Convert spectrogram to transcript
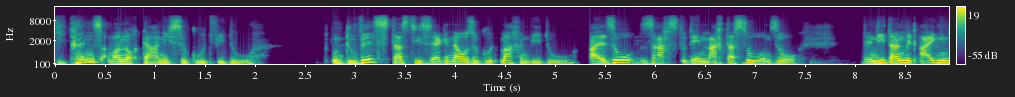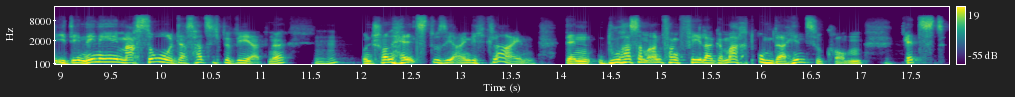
die können es aber noch gar nicht so gut wie du. Und du willst, dass die es ja genauso gut machen wie du. Also mhm. sagst du denen, mach das so und so. Wenn die dann mit eigenen Ideen, nee, nee, mach so, das hat sich bewährt. Ne? Mhm. Und schon hältst du sie eigentlich klein. Denn du hast am Anfang Fehler gemacht, um dahin zu kommen. Jetzt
